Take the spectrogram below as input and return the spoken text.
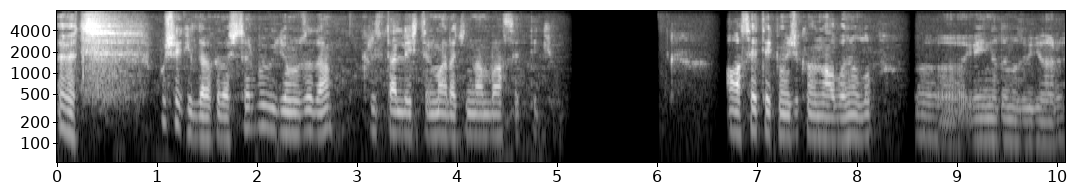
Evet. Bu şekilde arkadaşlar. Bu videomuzda da kristalleştirme aracından bahsettik. AS Teknoloji kanalına abone olup e, yayınladığımız videoları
